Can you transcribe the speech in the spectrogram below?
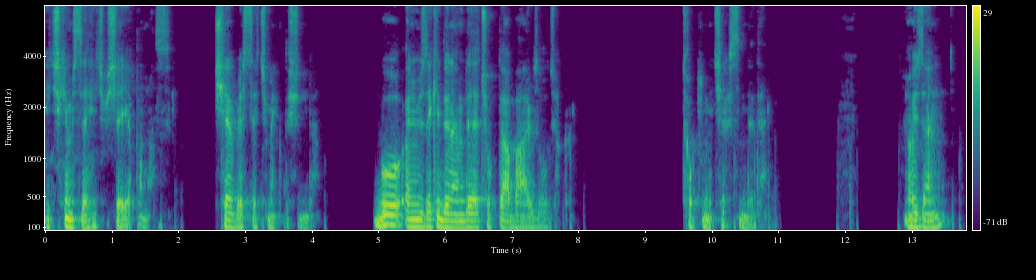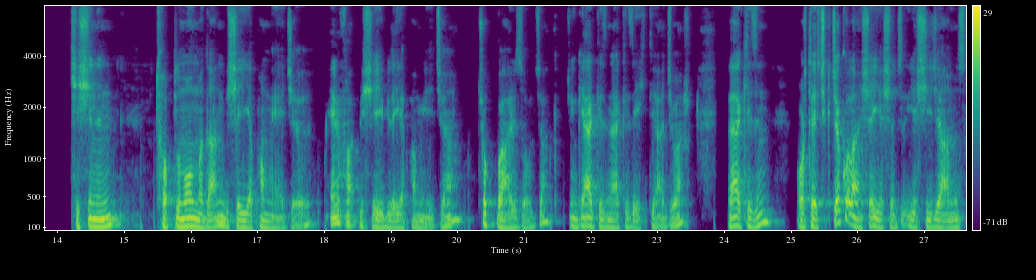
Hiç kimse hiçbir şey yapamaz. Çevre seçmek dışında. Bu önümüzdeki dönemde çok daha bariz olacak. Toplum içerisinde de. O yüzden kişinin toplum olmadan bir şey yapamayacağı, en ufak bir şeyi bile yapamayacağı çok bariz olacak. Çünkü herkesin herkese ihtiyacı var. Ve herkesin ortaya çıkacak olan şey yaşayacağımız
